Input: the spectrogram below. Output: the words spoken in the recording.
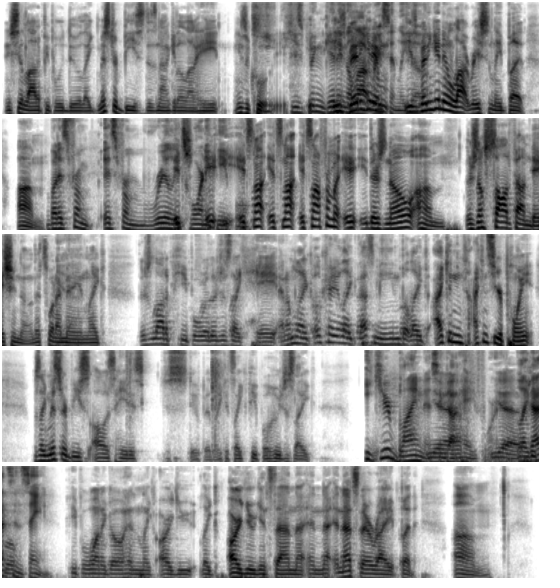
and you see a lot of people who do like mr beast does not get a lot of hate he's a cool He, he's been getting a lot getting, recently. he's though. been getting a lot recently but um but it's from it's from really it's corny it- people. It's not. It's not. It's not from a. It, there's no. Um. There's no solid foundation though. That's what I mean. Like, there's a lot of people where they're just like hate, and I'm like, okay, like that's mean, but like I can I can see your point. It's like Mr. Beast. All his hate is just stupid. Like it's like people who just like he cured blindness and got hate for it. Yeah, like that's insane. people want to go ahead and like argue like argue against that and that and, that- and that's their right but um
